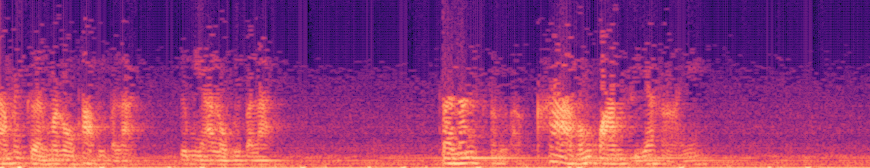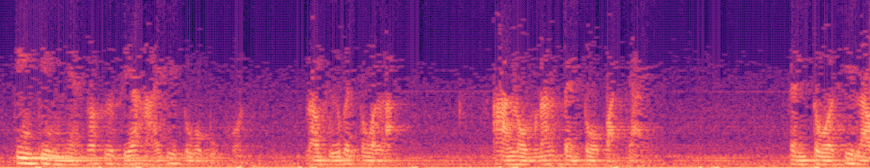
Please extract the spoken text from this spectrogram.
ทำให้เกิดมโนภาพวิปลาสคือมีอารมณ์วิปลาสดังนั้นค่าของความเสียหาย จริง ๆ เนี่ยก็คือเสียหายที่ตัวบุคคล เราถือเป็นตัวหลัก อารมณ์นั้นเป็นตัวปัจจัย เป็นตัวที่เรา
